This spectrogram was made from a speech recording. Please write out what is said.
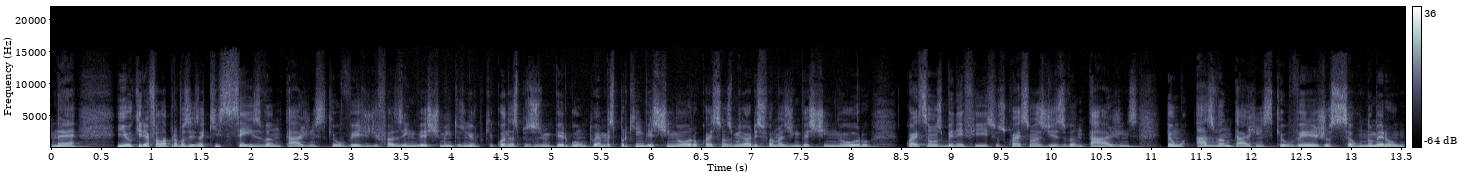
né? E eu queria falar para vocês aqui seis vantagens que eu vejo de fazer investimentos em ouro. Porque quando as pessoas me perguntam, é, mas por que investir em ouro? Quais são as melhores formas de investir em ouro? Quais são os benefícios? Quais são as desvantagens? Então, as vantagens que eu vejo são, número um,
